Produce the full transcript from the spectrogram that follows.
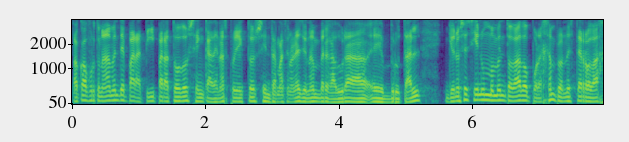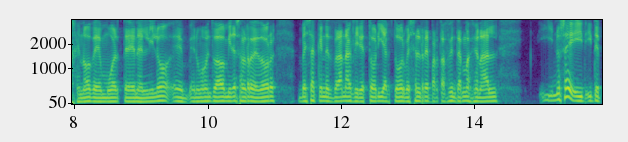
Paco, afortunadamente para ti y para todos encadenas proyectos internacionales de una envergadura eh, brutal. Yo no sé si en un momento dado, por ejemplo, en este rodaje ¿no? de Muerte en el Nilo, eh, en un momento dado miras alrededor, ves a Kenneth Branagh, director y actor, ves el repartazo internacional y no sé, y, te,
